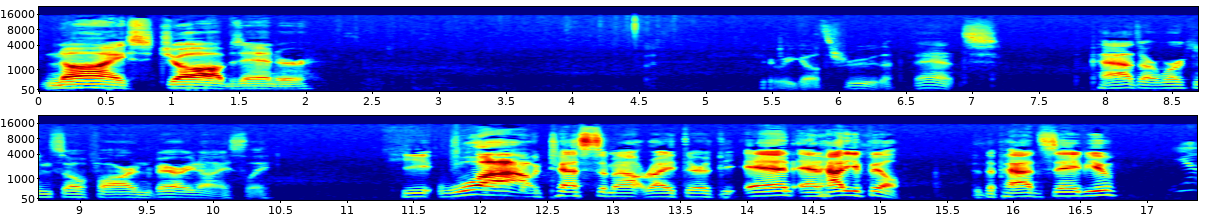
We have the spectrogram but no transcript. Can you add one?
Nice job, Xander. Here we go through the fence. The pads are working so far and very nicely. He, wow, tests them out right there at the end. And how do you feel? Did the pads save you? Yep.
